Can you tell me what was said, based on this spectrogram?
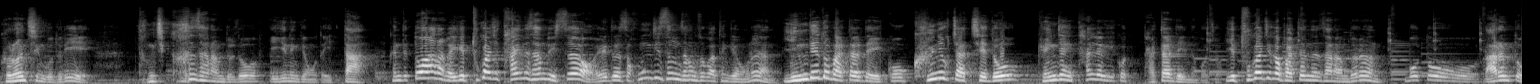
그런 친구들이 덩치 큰 사람들도 이기는 경우도 있다. 근데 또 하나가 이게 두 가지 다 있는 사람도 있어요. 예를 들어서 홍지승 선수 같은 경우는 인대도 발달돼 있고 근육 자체도 굉장히 탄력 있고 발달돼 있는 거죠. 이게 두 가지가 발달된 사람들은 뭐 또 나름 또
